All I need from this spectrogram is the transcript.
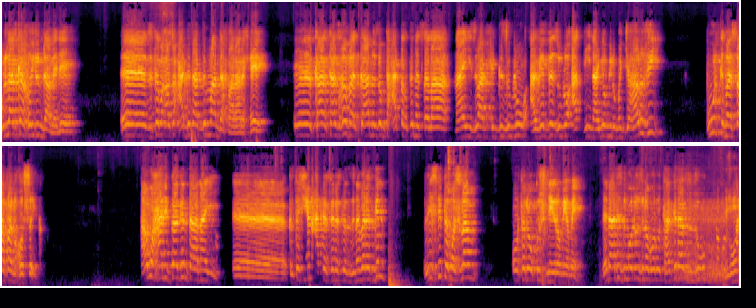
ውላድካ ከይዱ እንዳበለ ዝተበኣሱ ዓድታት ድማ እንዳፈራርሐ ካብታ ዝኸፈትካ ነዞም ተዓጠቕቲ ነፀላ ናይ ዝባን ሕጊ ዝብሉ ኣገብእ ዝብሉ ኣጥፊናዮም ኢሉ ምጀሃሩ እዚ ብውልቂ መስጣፋ ንኸሶ ኢና ኣብኡ ሓሊፍካ ግን እታ ናይ ክልተ ሽሕን ዓሰርተ ሰለስተን ዝነበረት ግን ርእስቲ ተመስላም ኦርቶዶክስ ነይሮም እዮም ነዳዲ ዝመልኡ ዝነበሩ ታግታት ዝኾነ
